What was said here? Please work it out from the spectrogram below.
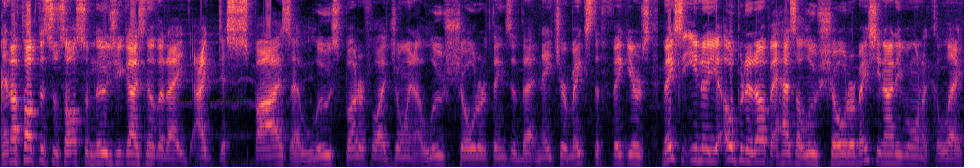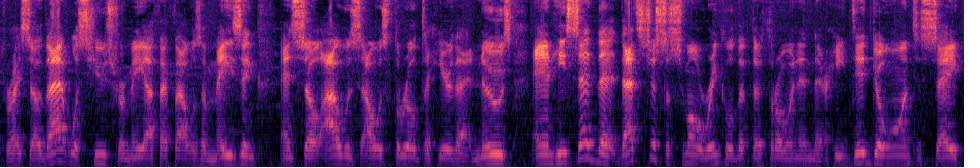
And i thought this was awesome news. You guys know that i, I despise a loose butterfly joint, a loose shoulder, things of that nature. Makes the figures, makes it, you know, you open it up, it has a loose shoulder, makes you not even want to collect, right? So that was huge for me. I thought that was amazing, and so I was I was thrilled to hear that news. And he said that that's just a small wrinkle that they're throwing in there. He did go on to say,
